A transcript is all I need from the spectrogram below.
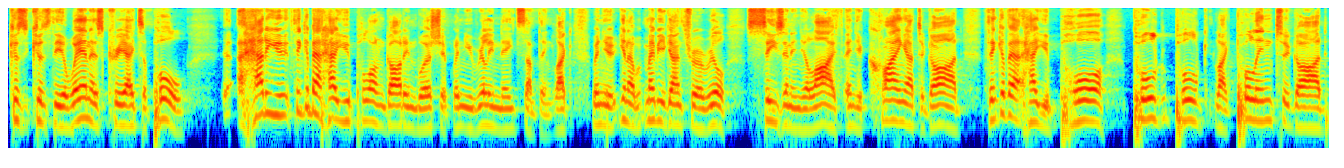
Because the awareness creates a pull how do you think about how you pull on God in worship when you really need something? Like when you, you know, maybe you're going through a real season in your life and you're crying out to God. Think about how you pour, pull, pull, like pull into God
